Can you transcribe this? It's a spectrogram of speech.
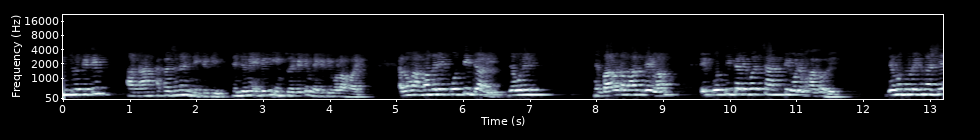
ইন্টারোগেটিভ আর না থাকার জন্য নেগেটিভ সেই জন্য এটাকে ইন্টারোগেটিভ নেগেটিভ বলা হয়। এবং আমাদের এই প্রতিটারই, যেমন এই বারোটা ভাগ দেখলাম, এই প্রতিটারই এবার চারটি করে ভাগ হবে যেমন ধরো এখানে আছে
